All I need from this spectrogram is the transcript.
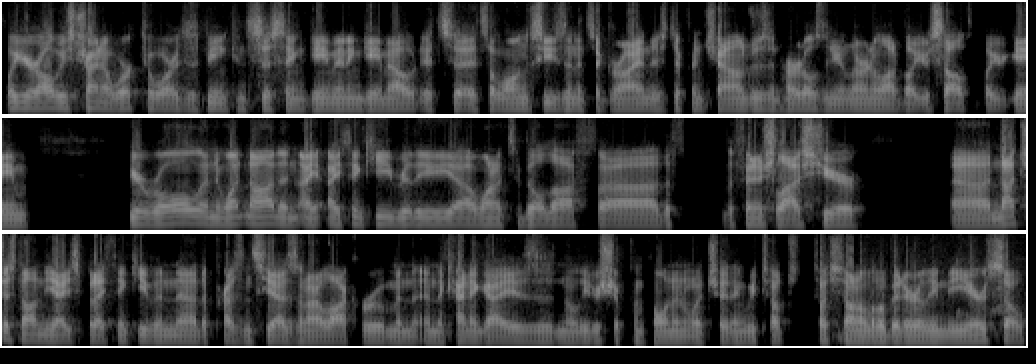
what you're always trying to work towards is being consistent, game in and game out. It's a, it's a long season. It's a grind. There's different challenges and hurdles, and you learn a lot about yourself, about your game your role and whatnot. And I, I think he really uh, wanted to build off uh, the the finish last year, uh, not just on the ice, but I think even uh, the presence he has in our locker room and, and the kind of guy is in the leadership component, which I think we touched touched on a little bit early in the year. So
